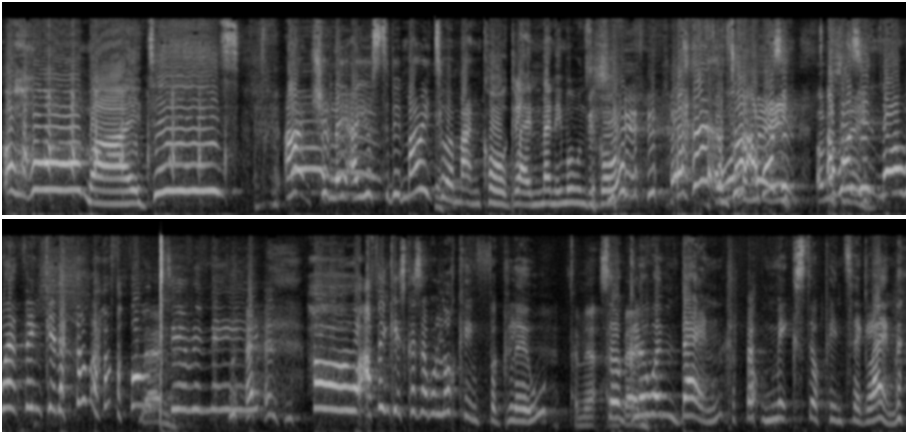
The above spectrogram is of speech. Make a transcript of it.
Oh my days! Actually, I used to be married to a man called Glenn many moons ago. I wasn't I me, wasn't. I wasn't. No, I weren't thinking. Oh, Glenn. dearie me. Oh, I think it's because I was looking for glue. And that- So and glue and Ben got mixed up into Glenn. and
